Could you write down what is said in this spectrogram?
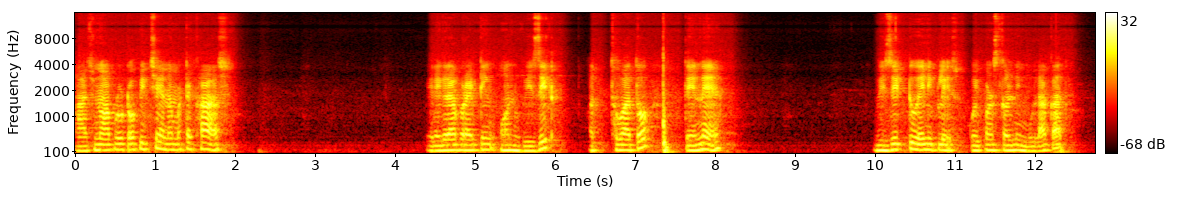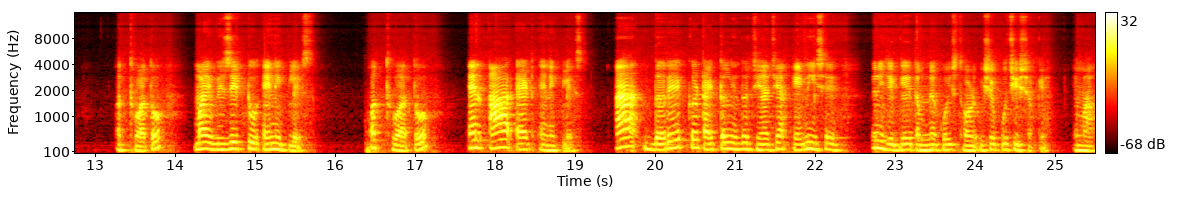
આજનો આપણો ટોપિક છે એના માટે ખાસ પેરેગ્રાફ રાઇટિંગ ઓન વિઝિટ અથવા તો તેને વિઝિટ ટુ એની પ્લેસ કોઈપણ સ્થળની મુલાકાત અથવા તો my visit to any place અથવા તો એન આર એટ એની પ્લેસ. આ દરેક ટાઇટલની અંદર જ્યાં જ્યાં એની છે, એની જગ્યાએ તમને કોઈ સ્થળ વિશે પૂછી શકે. એમાં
